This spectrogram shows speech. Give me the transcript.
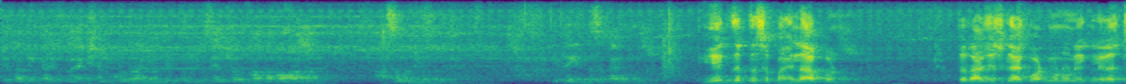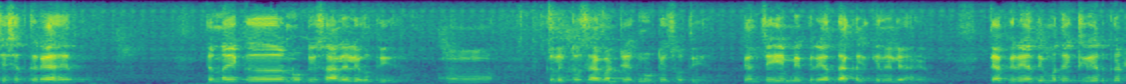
जिल्हाधिकारी सुद्धा ॲक्शन मोड झाले होते पण त्यांच्यावर सुद्धा दबाव आला असं म्हटलं जातं इथंही तसं काय होतं एक जर तसं पाहिलं आपण तर राजेश गायकवाड म्हणून एक निलजचे शेतकरी आहेत. त्यांना एक नोटीस आलेली होती. कलेक्टर साहेबांची एक नोटीस होती. त्यांचीही मी फिर्याद दाखल केलेली आहे. त्या फिर्यादीमध्ये क्लिअर कट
